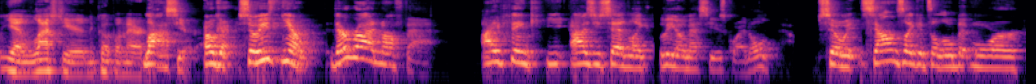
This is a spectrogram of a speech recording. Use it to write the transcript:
Yeah, last year in the Copa America. Last year. Okay. So he's, you know, they're riding off that. I think, as you said, like Leo Messi is quite old. So it sounds like it's a little bit more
